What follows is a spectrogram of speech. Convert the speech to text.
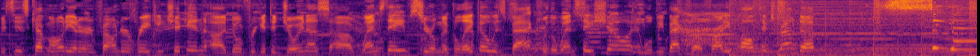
This is Kevin Mahoney, editor and founder of Raging Chicken. Uh, don't forget to join us uh, Wednesday. Cyril Mychalejko is back for the Wednesday show, and we'll be back for our Friday Politics Roundup. See ya!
